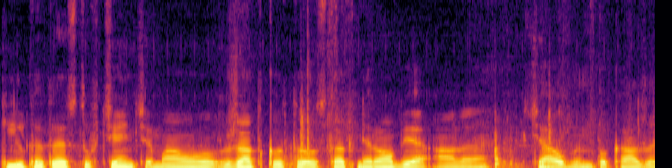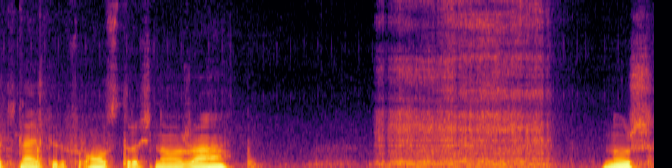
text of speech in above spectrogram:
kilka testów cięcia. Mało, rzadko to ostatnio robię, ale chciałbym pokazać najpierw ostrość noża. Nóż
